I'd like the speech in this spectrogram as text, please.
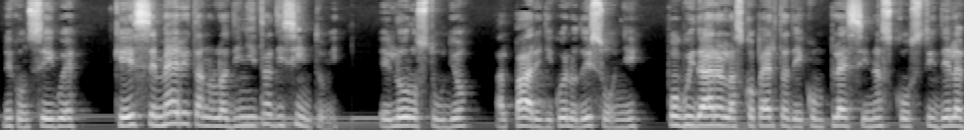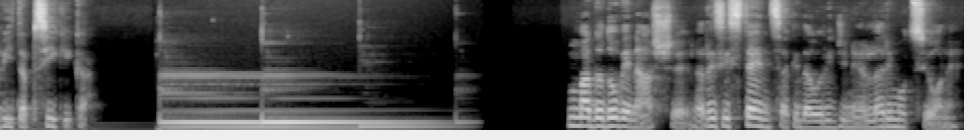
Ne consegue che esse meritano la dignità di sintomi e il loro studio, al pari di quello dei sogni, può guidare alla scoperta dei complessi nascosti della vita psichica. Ma da dove nasce la resistenza che dà origine alla rimozione?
